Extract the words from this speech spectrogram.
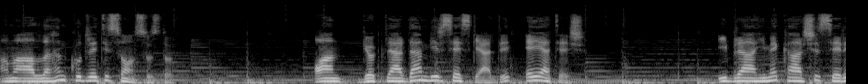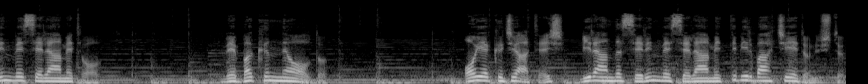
Ama Allah'ın kudreti sonsuzdu. O an göklerden bir ses geldi, "Ey ateş! İbrahim'e karşı serin ve selamet ol." Ve bakın ne oldu? o yakıcı ateş, bir anda serin ve selametli bir bahçeye dönüştü.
